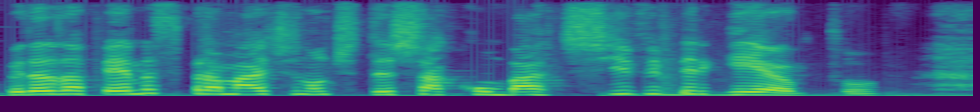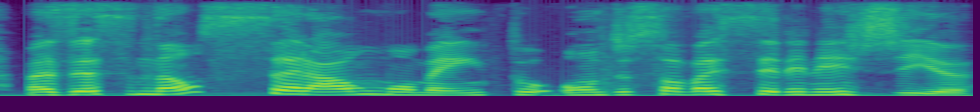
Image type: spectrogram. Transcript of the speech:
Cuidado apenas para Marte não te deixar combativo e briguento. Mas esse não será um momento onde só vai ser energia,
